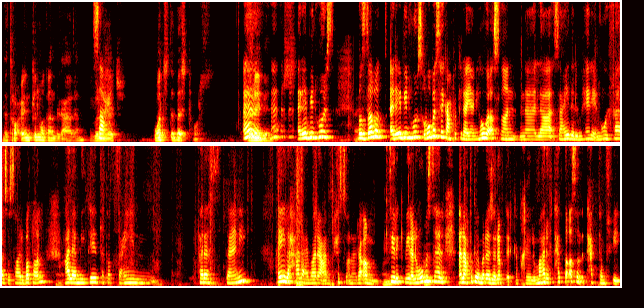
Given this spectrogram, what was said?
اذا تروحين كل مكان بالعالم صح. يقولون لك what's the best horse آه، آه، horse. Arabian horse. بالضبط Arabian horse ومو بس هيك على فكرة يعني هو أصلا لسعيد المهيري إنه هو فاز وصار بطل على 293 فرس ثاني هي لحالها عبارة عن بحسه أنا رقم كثير كبير لأنه مو بالسهل أنا على فكرة مرة جربت اركب خيل وما عرفت حتى أصلا أتحكم فيه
